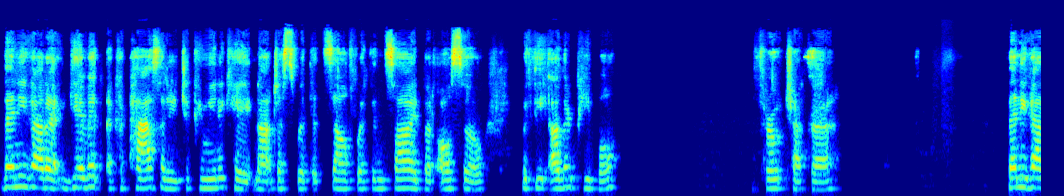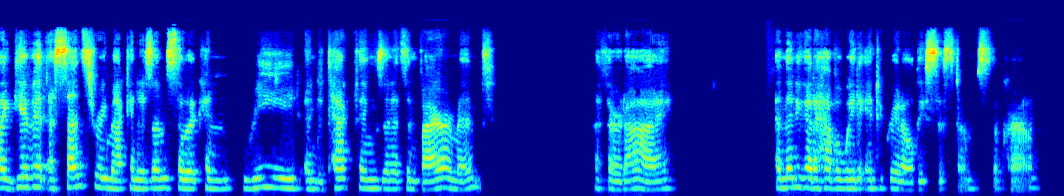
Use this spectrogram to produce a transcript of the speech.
Then you got to give it a capacity to communicate not just with itself, with inside, but also with the other people, throat chakra, then you got to give it a sensory mechanism so it can read and detect things in its environment, a third eye. And then you got to have a way to integrate all these systems, the crown.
